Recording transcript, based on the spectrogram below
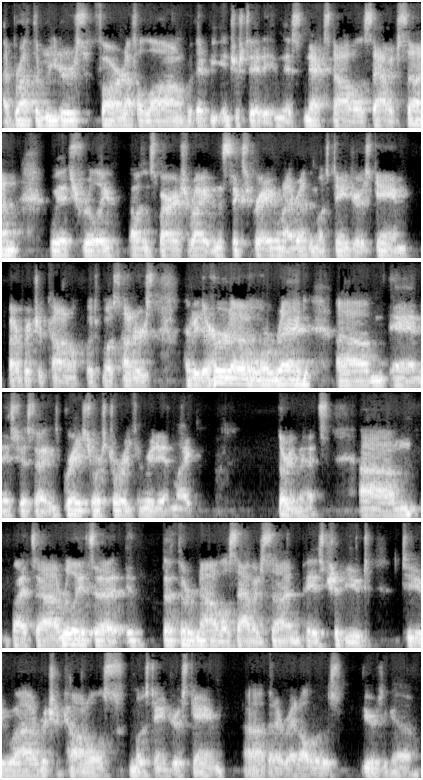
I brought the readers far enough along where they'd be interested in this next novel, Savage Son, which really I was inspired to write in the sixth grade when I read The Most Dangerous Game by Richard Connell, which most hunters have either heard of or read. Um, and it's just a great short story. You can read it in like 30 minutes. Um, but uh, really, it's a it, the third novel, Savage Son, pays tribute to uh, Richard Connell's Most Dangerous Game uh, that I read all those years ago.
